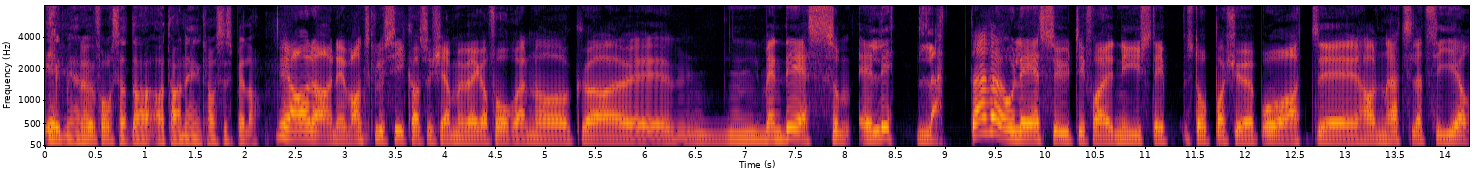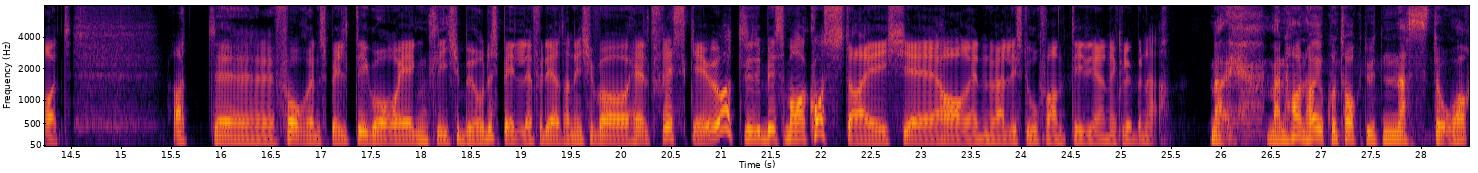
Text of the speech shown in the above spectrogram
Jeg mener jo fortsatt at han er en klassespiller. Ja da, det er vanskelig å si hva som skjer med Vegard Forren. Og eh, men det som er litt lettere å lese ut ifra et ny stopperkjøp, og at uh, han rett og slett sier at at uh, Forren spilte i går og egentlig ikke burde spille fordi at han ikke var helt frisk, er jo at Bismar Acosta ikke har en veldig stor framtid i denne klubben her. Nei, men han har jo kontrakt ut neste år,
